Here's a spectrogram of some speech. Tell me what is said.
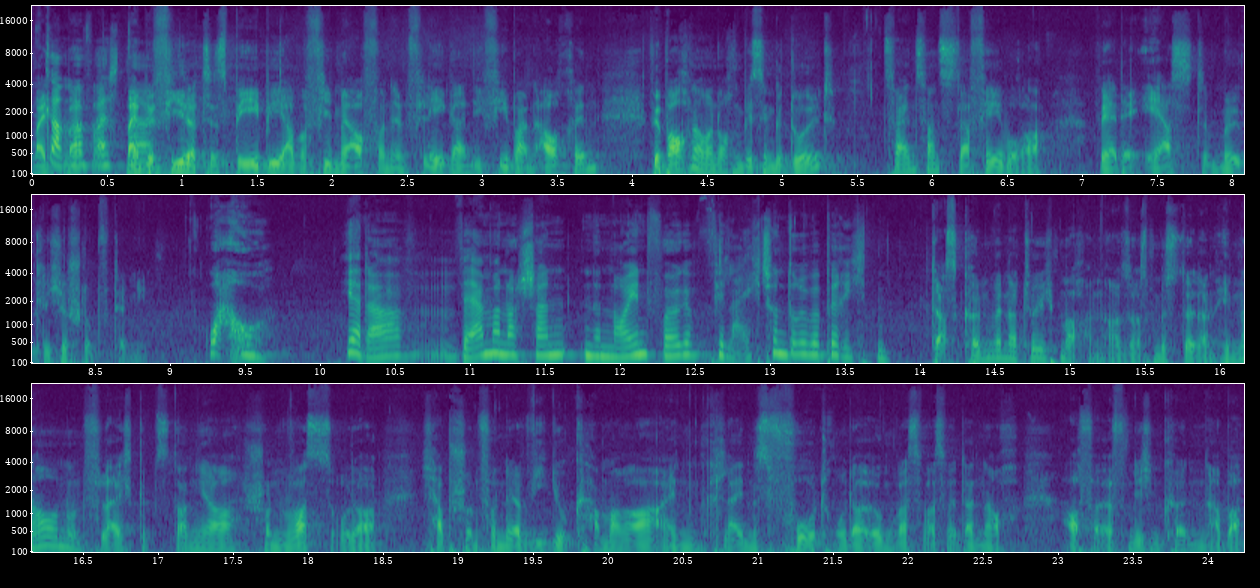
mein, Kann man mein, fast mein befiedertes Baby, aber vielmehr auch von den Pflegern, die fiebern auch hin. Wir brauchen aber noch ein bisschen Geduld. 22. Februar wäre der erste mögliche Schlupftermin. Wow. Ja, da werden wir noch schon in der neuen Folge vielleicht schon darüber berichten. Das können wir natürlich machen. Also das müsste dann hinhauen und vielleicht gibt es dann ja schon was. Oder ich habe schon von der Videokamera ein kleines Foto oder irgendwas, was wir dann auch, auch veröffentlichen können. Aber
